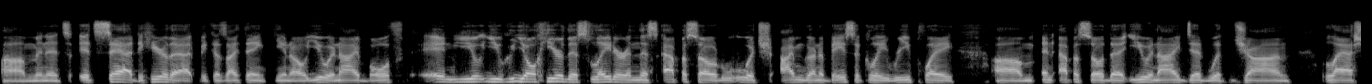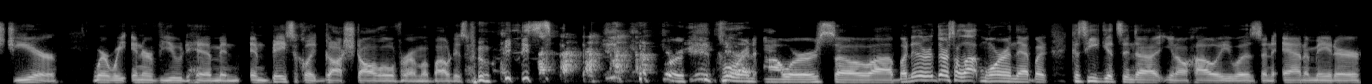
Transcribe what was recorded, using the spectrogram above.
Um, and it's it's sad to hear that because I think you know you and I both, and you you you'll hear this later in this episode, which I'm going to basically replay um, an episode that you and I did with John last year where we interviewed him and, and basically gushed all over him about his movies for for an hour or so. Uh, but there, there's a lot more in that, but because he gets into you know how he was an animator,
